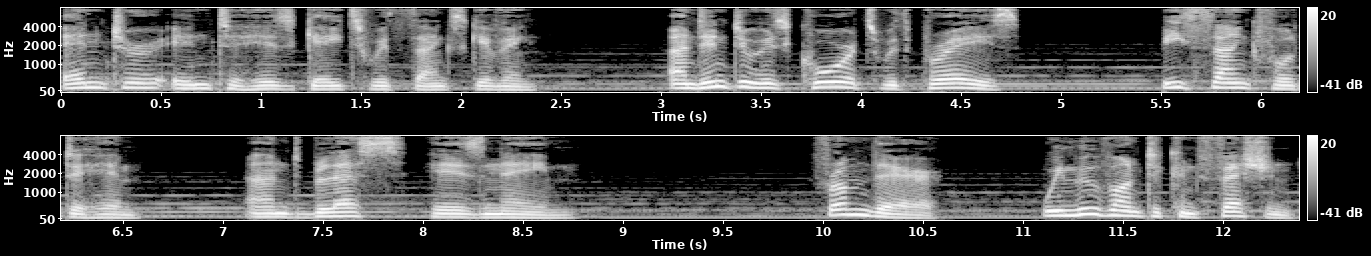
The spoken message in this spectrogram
enter into his gates with thanksgiving, and into his courts with praise. Be thankful to him, and bless his name. From there, we move on to confession.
